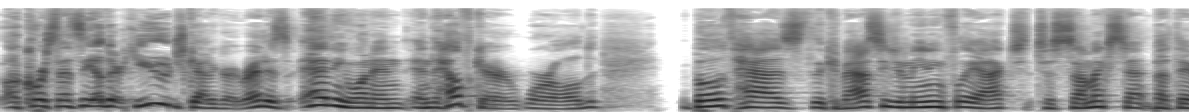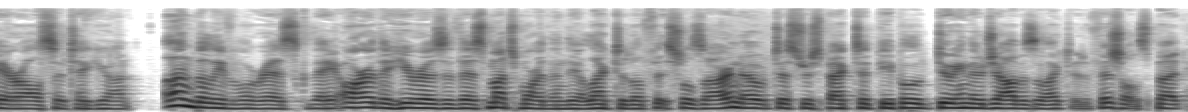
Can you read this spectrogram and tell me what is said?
Of course, that's the other huge category, right? Is anyone in in the healthcare world both has the capacity to meaningfully act to some extent, but they are also taking on unbelievable risk. They are the heroes of this much more than the elected officials are. No disrespect to people doing their job as elected officials, but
